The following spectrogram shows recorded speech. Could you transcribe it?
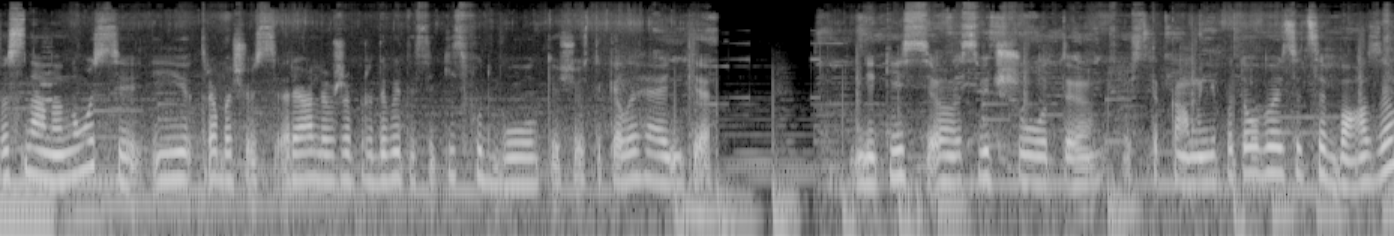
Весна на носі, і треба щось реально вже придивитися, якісь футболки, щось таке легеньке, якісь е, світшоти. Ось така мені подобається. Це база.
